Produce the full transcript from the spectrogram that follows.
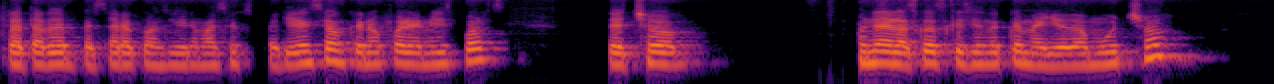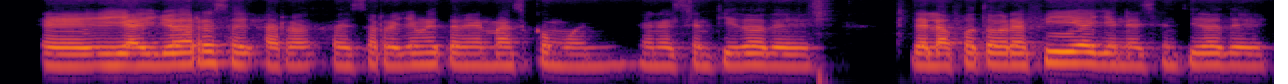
tratar de empezar a conseguir más experiencia, aunque no fuera en esports. De hecho, una de las cosas que siento que me ayudó mucho eh, y ayudó a, a, desarrollarme también más como en, en el sentido de, de, la fotografía y en el sentido de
